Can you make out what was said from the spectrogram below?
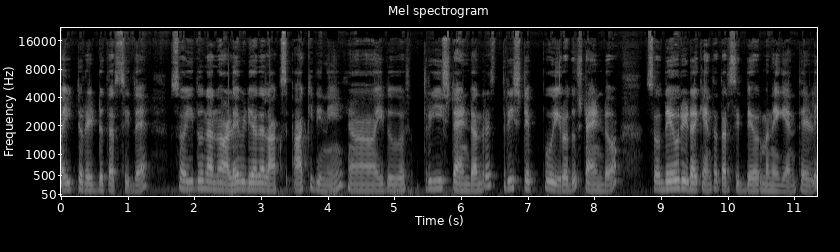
ವೈಟ್ ರೆಡ್ ತರಿಸಿದ್ದೆ. ಸೊ ಇದು ನಾನು ಹಳೆ ವಿಡಿಯೋದಲ್ಲಿ ಹಾಕ್ಸ್, ಹಾಕಿದ್ದೀನಿ. ಇದು ತ್ರೀ ಸ್ಟ್ಯಾಂಡ್, ಅಂದರೆ ತ್ರೀ ಸ್ಟೆಪ್ಪು ಇರೋದು ಸ್ಟ್ಯಾಂಡು. ಸೊ ದೇವ್ರು ಇಡೋಕ್ಕೆ ಅಂತ ತರಿಸಿದ್ದು ದೇವ್ರ ಮನೆಗೆ ಅಂಥೇಳಿ.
